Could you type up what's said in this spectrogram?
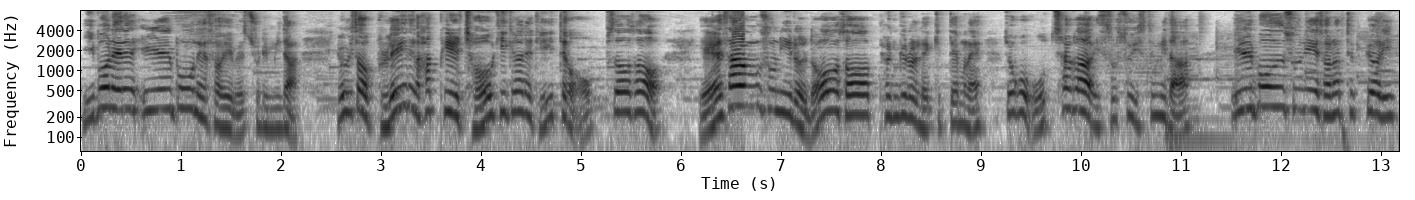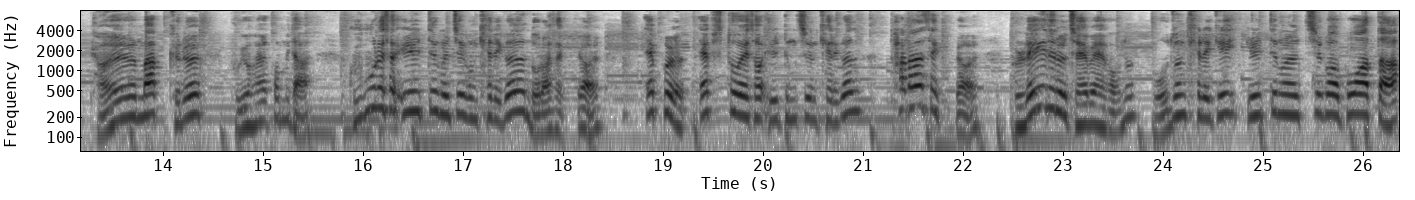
이번에는 일본에서의 매출입니다. 여기서 블레이드가 하필 저 기간에 데이터가 없어서 예상 순위를 넣어서 평균을 냈기 때문에 조금 오차가 있을 수 있습니다. 일본 순위에서는 특별히 별 마크를 부여할 겁니다. 구글에서 1등을 찍은 캐릭은 노란색 별, 애플 앱스토어에서 1등 찍은 캐릭은 파란색 별, 블레이드를 제외하고는 모든 캐릭이 1등을 찍어 보았다.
